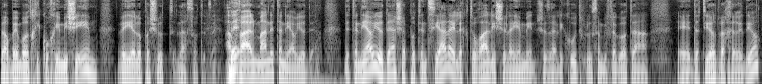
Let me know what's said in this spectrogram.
והרבה מאוד חיכוכים אישיים, ויהיה לו פשוט לעשות את זה. ב- אבל מה נתניהו יודע? נתניהו יודע שהפוטנציאל האלקטורלי של הימין, שזה הליכוד פלוס המפלגות הדתיות והחרדיות,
